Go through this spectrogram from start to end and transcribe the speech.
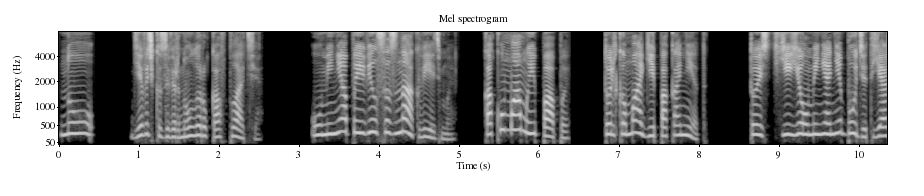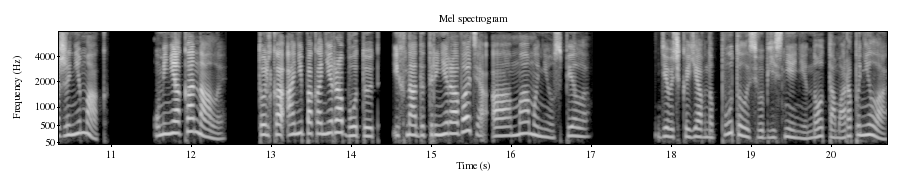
Ну, девочка завернула рука в платье. У меня появился знак ведьмы, как у мамы и папы, только магии пока нет. То есть ее у меня не будет, я же не маг. У меня каналы, только они пока не работают, их надо тренировать, а, а мама не успела». Девочка явно путалась в объяснении, но Тамара поняла,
